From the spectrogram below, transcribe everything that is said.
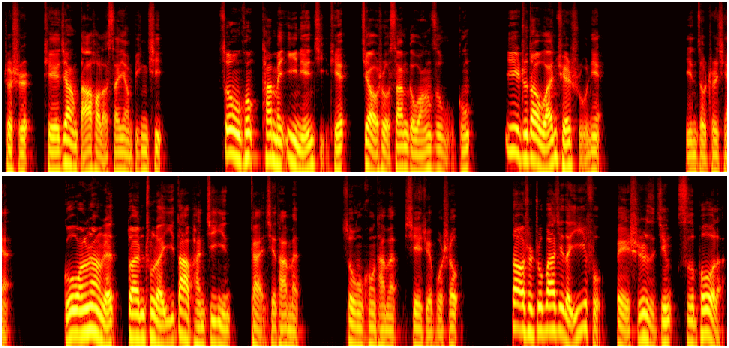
这时，铁匠打好了三样兵器。孙悟空他们一连几天教授三个王子武功，一直到完全熟练。临走之前，国王让人端出了一大盘金银，感谢他们。孙悟空他们谢绝不收。倒是猪八戒的衣服被狮子精撕破了，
